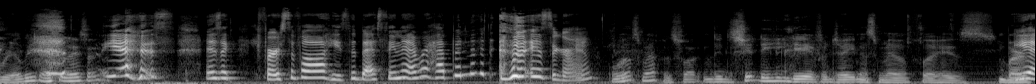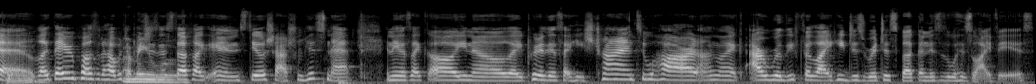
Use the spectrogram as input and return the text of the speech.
really? That's what they said. Yes. And it's like, first of all, he's the best thing that ever happened to Instagram. Will Smith is fuck. The shit that he did for Jaden Smith for his birthday. Yeah, like they reposted a whole bunch I of mean, pictures and stuff like and still shots from his snap, and he was like, "Oh, you know, like pretty this like he's trying too hard." I'm like, I really feel like he just rich as fuck, and this is what his life is,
